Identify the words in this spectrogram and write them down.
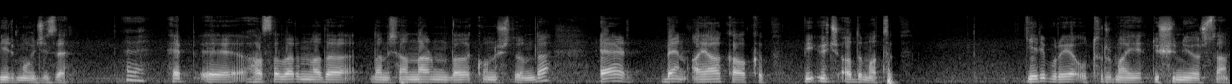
bir mucize. Evet. Hep e, hastalarımla da danışanlarımla da konuştuğumda eğer ben ayağa kalkıp bir üç adım atıp geri buraya oturmayı düşünüyorsam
